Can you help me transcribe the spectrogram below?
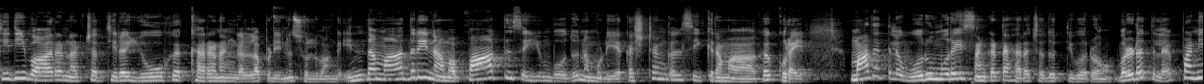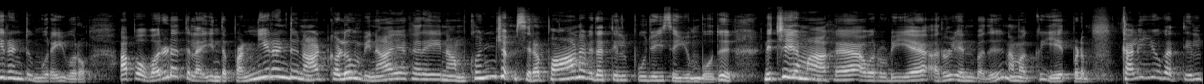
திதிவார நட்சத்திர யோக கரணங்கள் அப்படின்னு சொல்லுவாங்க. இந்த மாதிரி நாம் பார்த்து செய்யும்போது நம்முடைய கஷ்டங்கள் சீக்கிரமாக குறையும். மாதத்தில் ஒரு முறை சங்கடஹர சதுர்த்தி வரும். வருடத்தில் பன்னிரெண்டு முறை வரும். அப்போது வருடத்தில் இந்த பன்னிரண்டு நாட்களும் விநாயகரை நாம் கொஞ்சம் சிறப்பான விதத்தில் பூஜை செய்யும்போது நிச்சயமாக அவருடைய அருள் என்பது நமக்கு ஏற்படும். கலியுகத்தில்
